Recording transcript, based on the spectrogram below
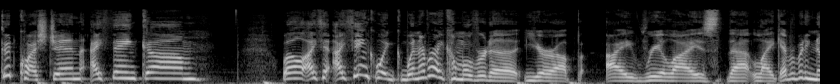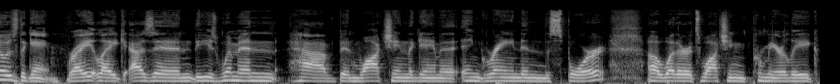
good question. I think, um, well, I, th- I think like, whenever I come over to Europe, I realize that like everybody knows the game, right? Like, as in these women have been watching the game uh, ingrained in the sport, uh, whether it's watching Premier League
